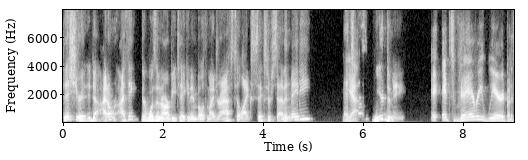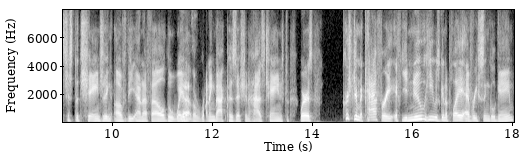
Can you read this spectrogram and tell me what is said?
This year it, I don't I think there wasn't an RB taken in both of my drafts till like 6 or 7 maybe? It's yeah. weird to me it, it's very weird, but it's just the changing of the NFL, the way yes. that the running back position has changed. Whereas Christian McCaffrey, if you knew he was going to play every single game,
